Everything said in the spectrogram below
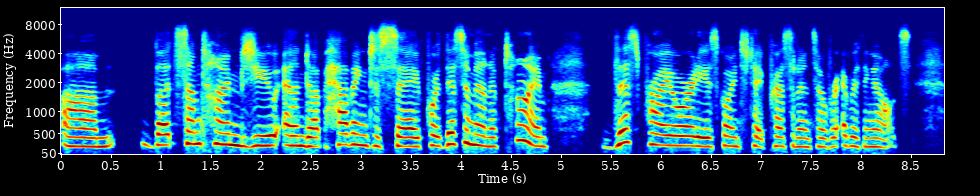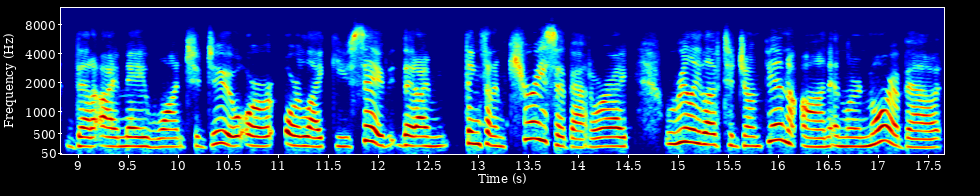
Um, but sometimes you end up having to say, for this amount of time, this priority is going to take precedence over everything else that I may want to do or or like you say that I'm things that I'm curious about or I really love to jump in on and learn more about.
